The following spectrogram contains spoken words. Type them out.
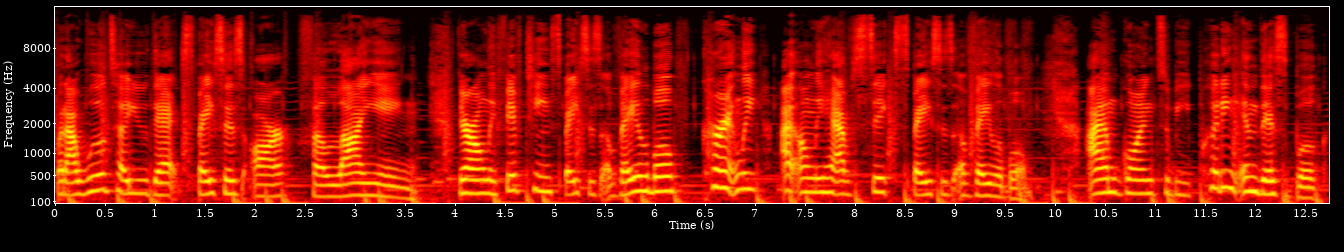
But I will tell you that spaces are flying. There are only 15 spaces available. Currently, I only have six spaces available. I am going to be putting in this book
